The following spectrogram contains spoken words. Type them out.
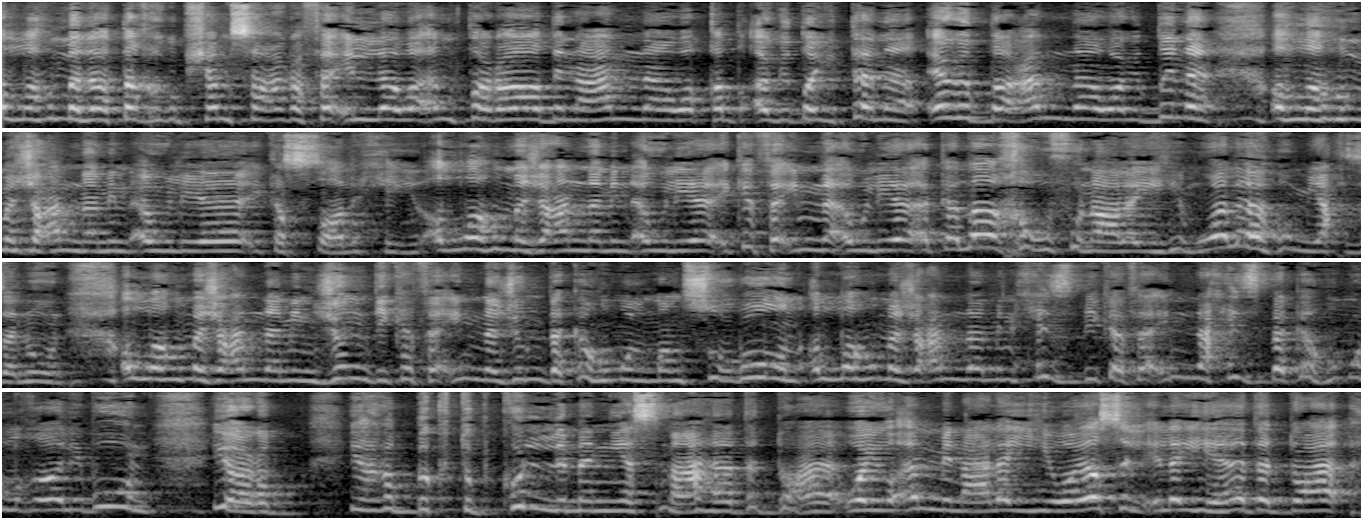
اللهم لا تغرب شمس عرفه إلا وأنت راض عنا وقد أرضيتنا. ارضى عنا وارضنا. اللهم اجعلنا من أولياء أوليائك الصالحين. اللهم اجعلنا من أوليائك فإن أولياءك لا خوف عليهم ولا هم يحزنون. اللهم اجعلنا من جندك فإن جندك هم المنصورون. اللهم اجعلنا من حزبك فإن حزبك هم الغالبون. يا رب يا رب اكتب كل من يسمع هذا الدعاء ويؤمن عليه ويصل إليه هذا الدعاء.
